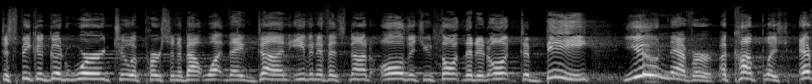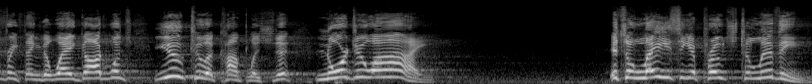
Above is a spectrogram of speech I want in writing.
to speak a good word to a person about what they've done, even if it's not all that you thought that it ought to be. You never accomplish everything the way God wants you to accomplish it, nor do I. It's a lazy approach to living.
